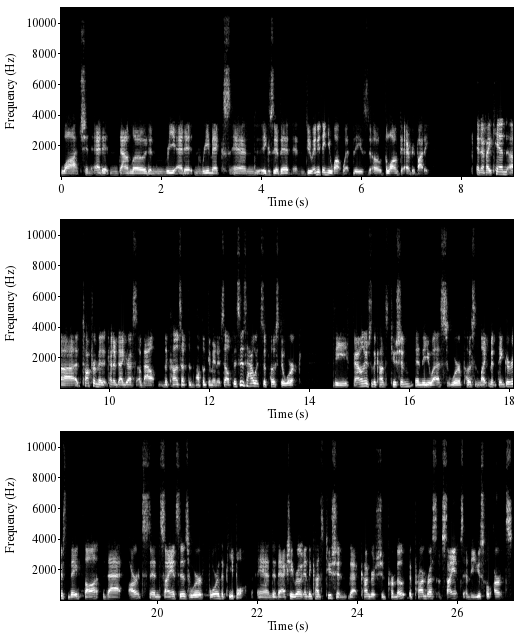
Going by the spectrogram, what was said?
watch and edit and download and re-edit and remix and exhibit and do anything you want with these oh, belong to everybody. And if i can uh, talk for a minute kind of digress about the concept of the public domain itself. This is how it's supposed to work. The founders of the constitution in the us were post-enlightenment thinkers. They thought that arts and sciences were for the people. And they actually wrote in the constitution that congress should promote the progress of science and the useful arts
